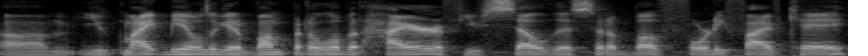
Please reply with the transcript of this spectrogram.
Um, you might be able to get a bump it a little bit higher if you sell this at above 45k.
